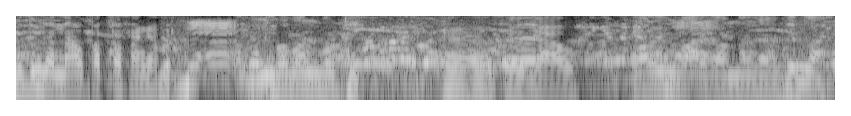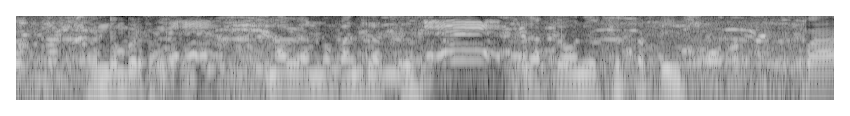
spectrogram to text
मग तुमचं नाव पत्ता सांगा बरं. बबन बोठे. अं, स गाव? वाळून बारगाव नगर जिल्हा. अं, नंबर सांगा तुमचा. नव्याण्णव पंच्याहत्तर. एक्कावन्न एकसष्ट सत्याऐंशी पा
